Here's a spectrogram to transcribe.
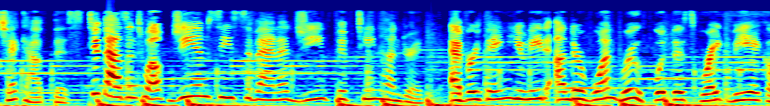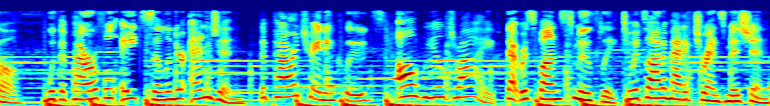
Check out this 2012 GMC Savana G1500. Everything you need under one roof with this great vehicle. With a powerful eight-cylinder engine, the powertrain includes all-wheel drive that responds smoothly to its automatic transmission.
